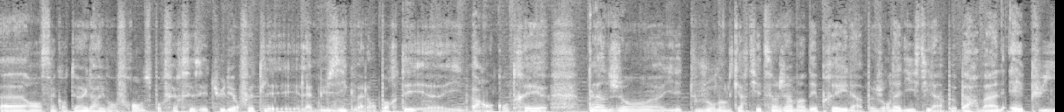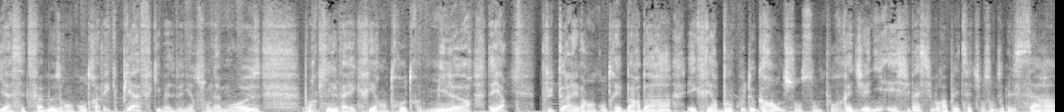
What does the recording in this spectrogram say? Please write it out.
Euh, en 51, il arrive en France pour faire ses études et en fait, la musique va l'emporter. Euh, il va rencontrer plein de gens. Il est toujours dans le quartier de Saint-Germain-des-Prés. Il est un peu journaliste, il est un peu barman. Et puis, il y a cette fameuse rencontre avec Piaf qui va devenir son amoureuse pour qui il va écrire entre autres Miller. D'ailleurs, plus tard, il va rencontrer Barbara, écrire beaucoup de grandes chansons pour Reggiani. Et je sais pas si vous vous rappelez de cette chanson qui s'appelle Sarah,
